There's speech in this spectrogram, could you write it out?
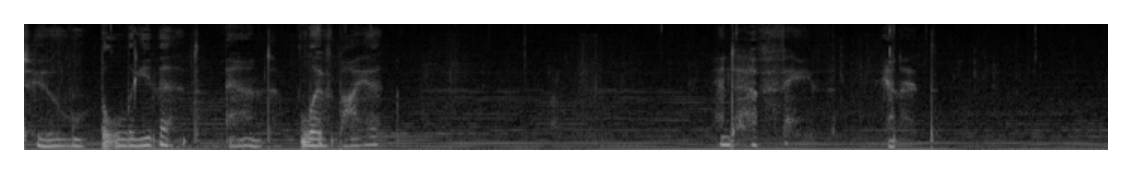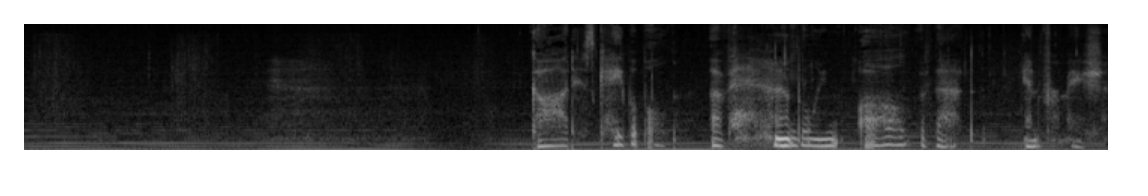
to believe it and live by it and have faith in it. God is capable of handling all of that information,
